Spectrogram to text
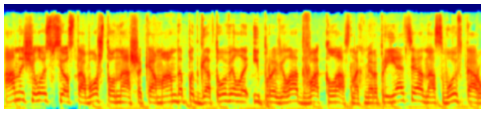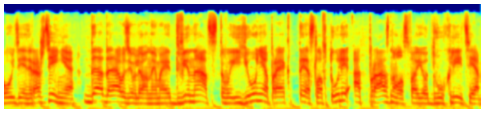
А началось все с того, что наша команда подготовила и провела два классных мероприятия на свой второй день рождения. Да-да, удивленные мои, 12 июня проект «Тесла» в Туле отпраздновал свое двухлетие.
